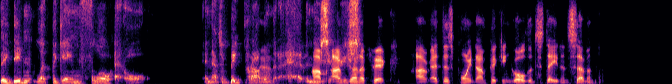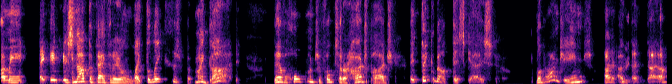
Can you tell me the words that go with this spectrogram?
They didn't let the game flow at all, and that's a big problem Yeah. that I have in I'm I'm gonna pick. I'm, at this point, I'm picking Golden State in seven. I mean, it, it's not the fact that I don't like the Lakers, but my God, they have a whole bunch of folks that are hodgepodge. And think about this, guys. LeBron James, I, I, I, I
